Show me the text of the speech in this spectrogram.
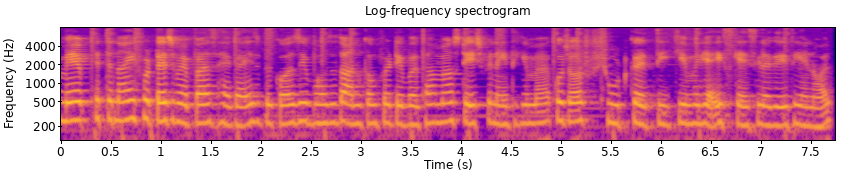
मैं, इतना ही फुटेज मेरे पास है गाइज़ बिकॉज़ ये बहुत ज़्यादा अनकम्फर्टेबल था। मैं उस स्टेज पर नहीं थी कि मैं कुछ और शूट करती कि मेरी आइज़ कैसी लग रही थी एंड ऑल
